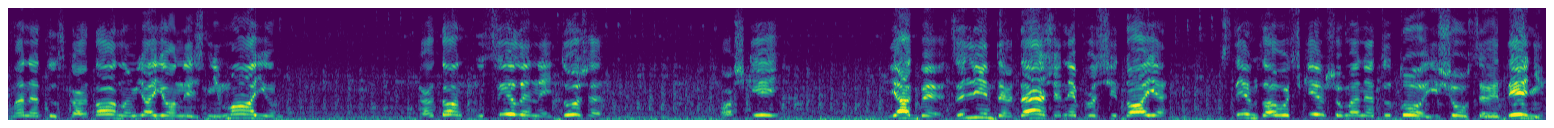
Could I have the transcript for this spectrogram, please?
У мене тут з картаном, я його не знімаю. Картан усилений, теж важкий. Якби циліндр держить, не просідає. З тим заводським, що в мене тут о, ішов всередині.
